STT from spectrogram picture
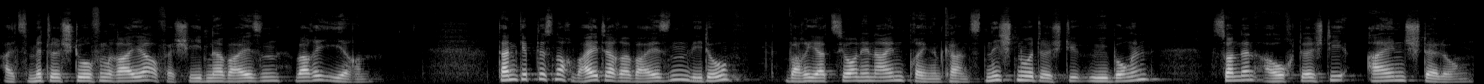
als Mittelstufenreihe auf verschiedene Weisen variieren. Dann gibt es noch weitere Weisen, wie du Variation hineinbringen kannst, nicht nur durch die Übungen, sondern auch durch die Einstellung.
